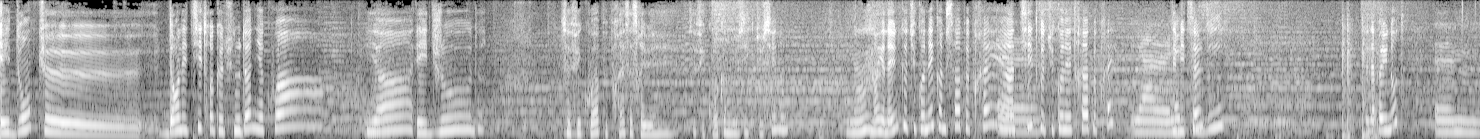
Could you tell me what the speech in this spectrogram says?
Et donc, euh, dans les titres que tu nous donnes, il y a quoi? Il y a Hey Jude. Ça fait quoi à peu près? Ça serait, ça fait quoi comme musique, tu sais, non? Non. Non, il y en a une que tu connais comme ça à peu près? Un Euh. titre que tu connaîtrais à peu près? Il y a euh, Les Beatles? Il n'y en a pas une autre? Euh,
